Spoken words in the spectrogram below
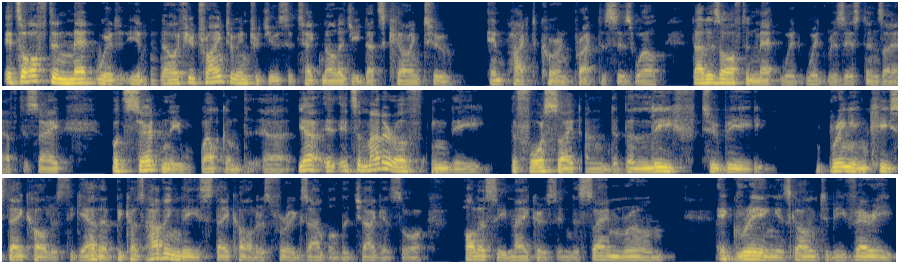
It's often met with you know if you're trying to introduce a technology that's going to impact current practices, well, that is often met with with resistance. I have to say, but certainly welcomed. Uh, yeah, it, it's a matter of the the foresight and the belief to be bringing key stakeholders together because having these stakeholders, for example, the Teagasc or policy makers in the same room agreeing is going to be very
